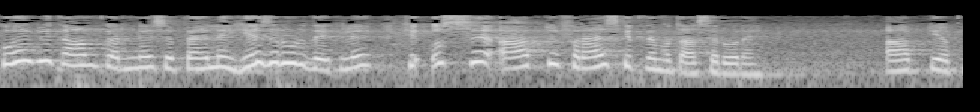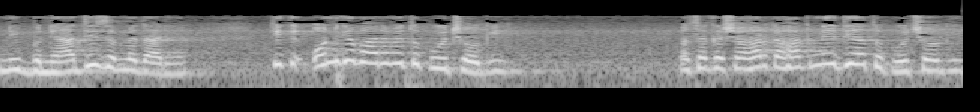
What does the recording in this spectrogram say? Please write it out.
کوئی بھی کام کرنے سے پہلے یہ ضرور دیکھ لے کہ اس سے آپ کے فرائض کتنے متاثر ہو رہے ہیں۔ آپ کی اپنی بنیادی ذمہ داریاں۔ کیونکہ ان کے بارے میں تو پوچھو گی مثلا کہ شوہر کا حق نہیں دیا تو پوچھو گی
